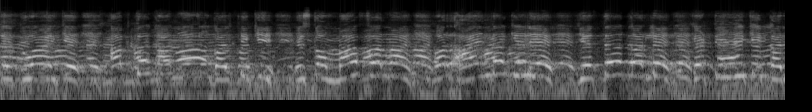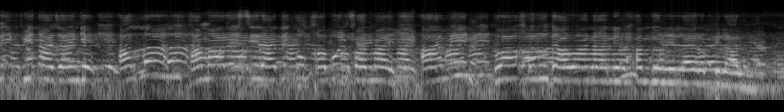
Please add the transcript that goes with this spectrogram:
से दुआ है कि अब तक हमने जो गलती की, इसको माफ़ फरमाए और आइंदा के लिए ये तय कर ले कि टीवी के करीब भी ना जाएँगे। अल्लाह हमारे इस इरादे को कबूल फरमाए। आमीन। वाखरु दावाना अनिल रब्बिल आलमीन।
